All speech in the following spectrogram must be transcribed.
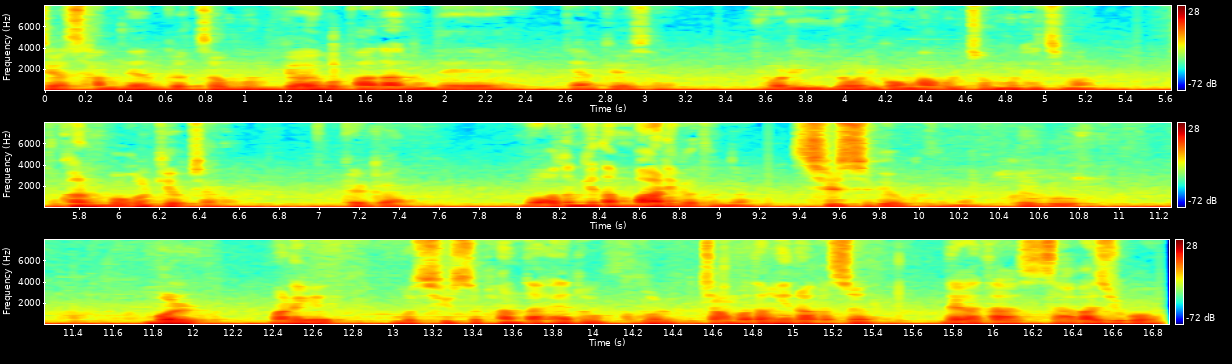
제가 3년 그 전문 교육을 받았는데 대학교에서 요리 요리 공학을 전문했지만 북한은 먹을 게 없잖아. 그러니까 모든 게 다 말이거든요. 실습이 없거든요. 그리고 뭘 만약에 뭐 실습한다 해도 그걸 장마당에 나가서 내가 다 싸가지고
